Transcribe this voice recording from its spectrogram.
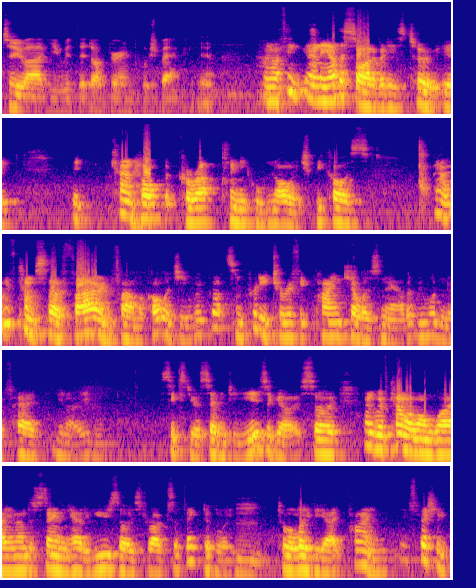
to argue with the doctor and push back. Yeah. And I think, and the other side of it is too, it it can't help but corrupt clinical knowledge because you know we've come so far in pharmacology. We've got some pretty terrific painkillers now that we wouldn't have had, you know, even 60 or 70 years ago. So, and we've come a long way in understanding how to use those drugs effectively Mm. to alleviate pain, especially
